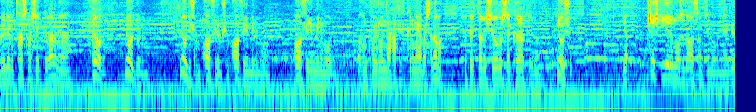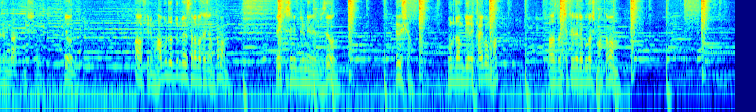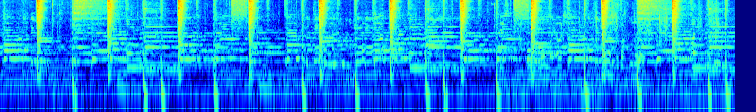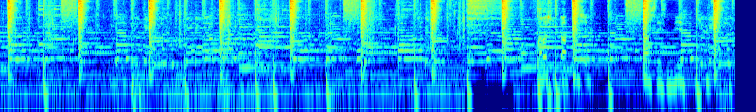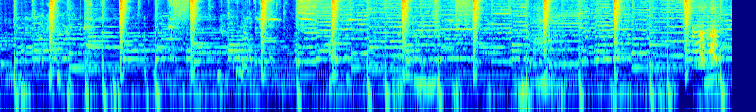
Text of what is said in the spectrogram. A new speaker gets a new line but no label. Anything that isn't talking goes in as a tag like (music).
Öyle bir tasma şekli var mı ya? Hey oğlum. Ne oldu oğlum? Ne oldu şu an? Aferin şu an. Aferin benim oğlum. Aferin benim oğlum. Bakın kuyruğunu da hafif kırmaya başladı ama köpek tabii şey olursa kırar kuyruğunu. Ne hoşum. Ya keşke yerim olsa da alsam seni oğlum ya. Gözün de akmış ya. Hey oğlum. Aferin. Ha burada dur ben sana bakacağım tamam mı? Belki seni birine veririz he oğlum. Hey uşağım. Buradan bir yere kaybolma. Fazla çetelere bulaşma tamam mı? Atlayışı başlayasın. Bir, iki, üç. (laughs) Ah.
